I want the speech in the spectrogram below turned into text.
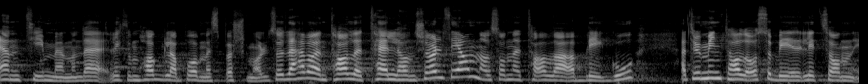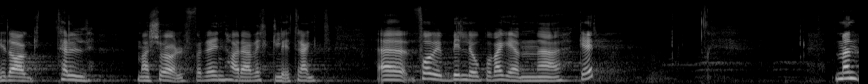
én time, men det liksom hagla på med spørsmål. Så dette var en tale til han sjøl, sier han, og sånne taler blir gode. Jeg tror min tale også blir litt sånn i dag til meg sjøl, for den har jeg virkelig trengt. Eh, får vi bildet opp på veggen, eh, Geir? Men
